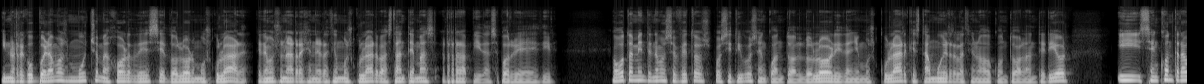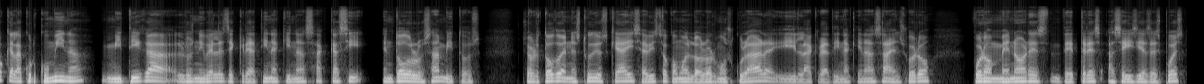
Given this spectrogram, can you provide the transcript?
y nos recuperamos mucho mejor de ese dolor muscular. Tenemos una regeneración muscular bastante más rápida, se podría decir. Luego también tenemos efectos positivos en cuanto al dolor y daño muscular, que está muy relacionado con todo lo anterior. Y se ha encontrado que la curcumina mitiga los niveles de creatina quinasa casi en todos los ámbitos. Sobre todo en estudios que hay se ha visto como el dolor muscular y la creatina quinasa en suero fueron menores de 3 a 6 días después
